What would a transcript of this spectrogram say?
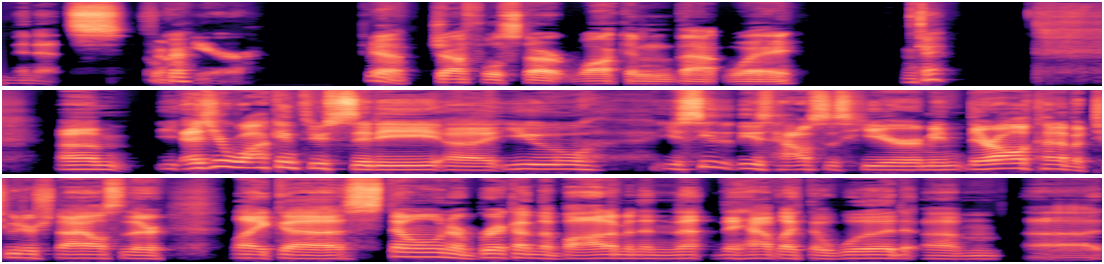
minutes from Okay. here. Yeah, Jeff will start walking that way. Okay. Um, as you're walking through city, uh, you you see that these houses here. I mean, they're all kind of a Tudor style, so they're like uh, stone or brick on the bottom, and then that, they have like the wood um, uh,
